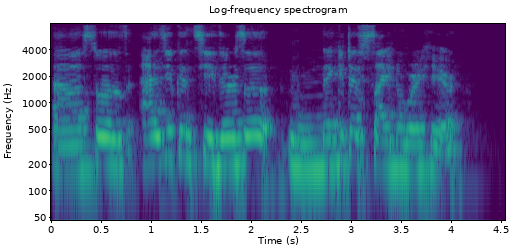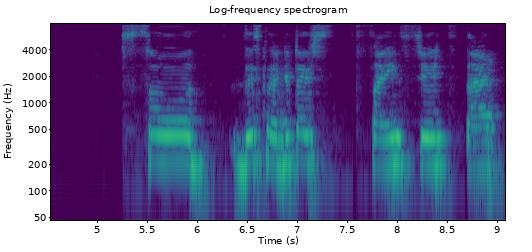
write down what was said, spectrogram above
Uh, so as you can see, there's a negative sign over here. So this negative sign states that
